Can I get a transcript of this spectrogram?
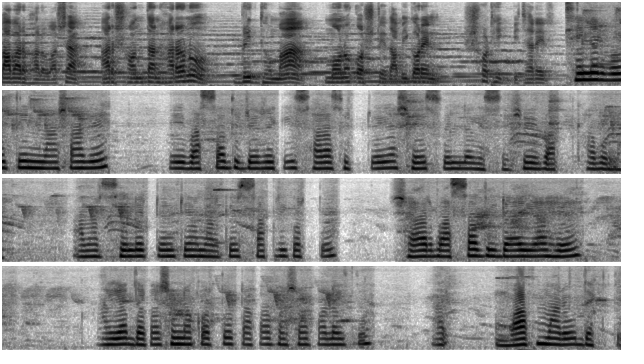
বাবার ভালোবাসা। আর সন্তান হারানো বৃদ্ধ মা মনকষ্টে দাবি করেন সঠিক বিচারের। ছেলের বউ তিন মাস আগে এই বাচ্চা দুটো রেখে সারা ছুট্ট সে চলে গেছে, সে ভাত খাব না। আমার ছেলের টোয়েন্টি আমাকে চাকরি করতো। সার বাচ্চা দুটা ইয়া হে, আইয়া দেখাশোনা করতো, টাকা পয়সা পালাইতো, আর বাপ মারও দেখতো।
